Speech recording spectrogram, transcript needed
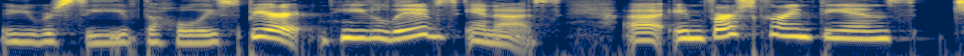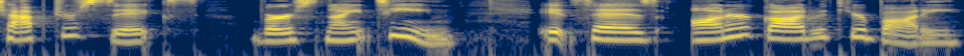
you receive the Holy Spirit. He lives in us. Uh, in First Corinthians chapter 6, verse 19, it says, Honor God with your body.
